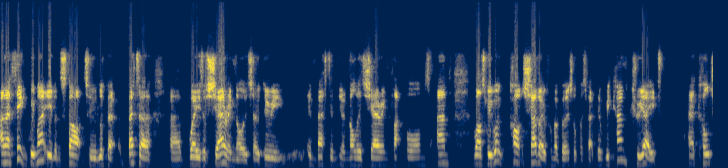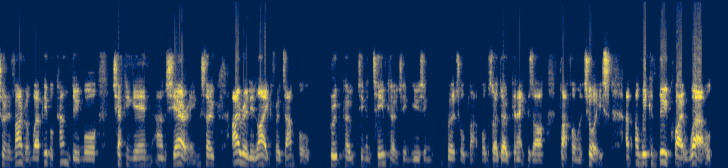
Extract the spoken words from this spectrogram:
And I think we might even start to look at better uh, ways of sharing knowledge. So, do we invest in you know, knowledge sharing platforms? And whilst we won't, can't shadow from a virtual perspective, we can create a culture and environment where people can do more checking in and sharing. So I really like, for example, group coaching and team coaching using virtual platforms. So Adobe Connect is our platform of choice, and, and we can do quite well.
